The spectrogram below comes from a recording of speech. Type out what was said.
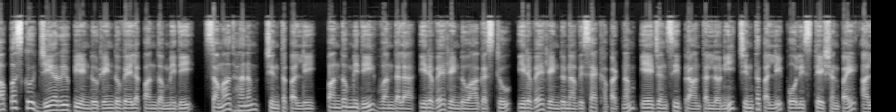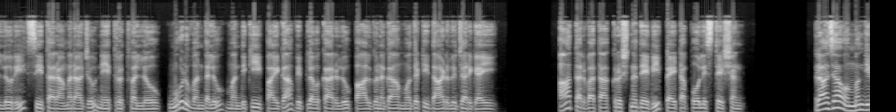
అప్పస్కు జిఆర్యుపిఎండు రెండు వేల పంతొమ్మిది సమాధానం చింతపల్లి పంతొమ్మిది వందల ఇరవై రెండు ఆగస్టు ఇరవై రెండున విశాఖపట్నం ఏజెన్సీ ప్రాంతంలోని చింతపల్లి పోలీస్ స్టేషన్పై అల్లూరి సీతారామరాజు నేతృత్వంలో మూడు వందలు మందికి పైగా విప్లవకారులు పాల్గొనగా మొదటి దాడులు జరిగాయి. ఆ తర్వాత Krishnadevipeta police station. Rajavommangi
